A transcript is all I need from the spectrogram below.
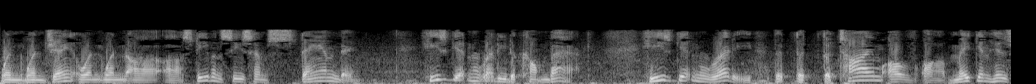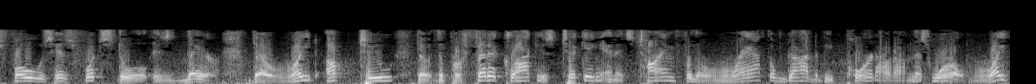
when when Jane, when when uh, uh, Stephen sees him standing, he's getting ready to come back. He's getting ready. The, the, the time of uh, making his foes his footstool is there. They're right up to the, the prophetic clock is ticking, and it's time for the wrath of God to be poured out on this world. Right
